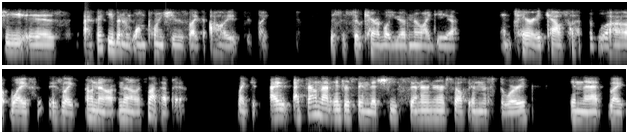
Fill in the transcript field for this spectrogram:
she is i think even at one point she was like oh like this is so terrible you have no idea. And terry cal's uh, wife is like oh no no it's not that bad. Like i i found that interesting that she's centering herself in the story in that like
